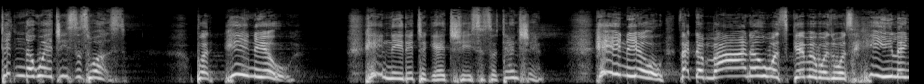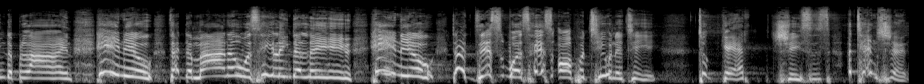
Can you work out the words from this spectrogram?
Didn't know where Jesus was. But he knew he needed to get Jesus' attention. He knew that the man who was given was, was healing the blind. He knew that the man who was healing the lame, he knew that this was his opportunity to get Jesus' attention.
